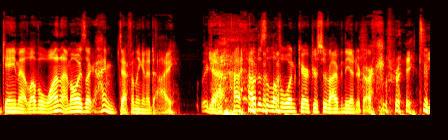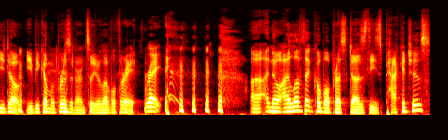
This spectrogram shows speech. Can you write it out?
game at level one, I'm always like, I'm definitely gonna die. Like, Yeah. How, how does a level one character survive in the Underdark? right. You don't. You become a prisoner until you're level 3. right. Uh, no, I love that Kobold Press does these packages,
